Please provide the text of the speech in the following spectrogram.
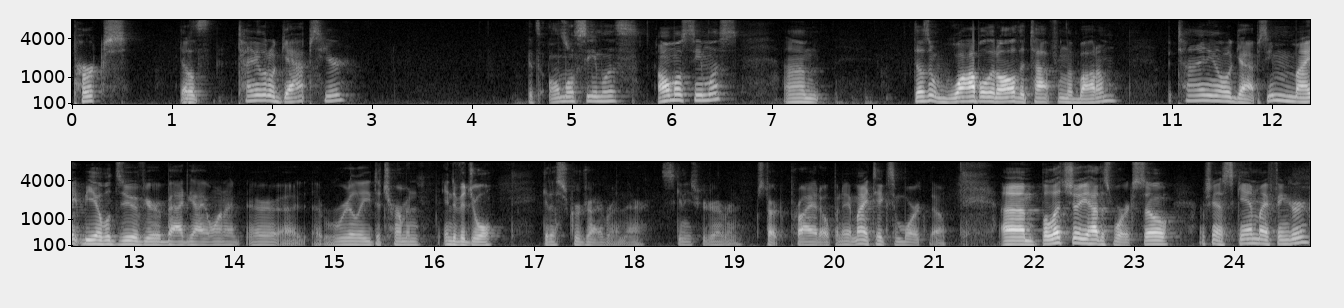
perks. That'll tiny little gaps here, It's almost seamless. almost seamless. Um, doesn't wobble at all the top from the bottom, but tiny little gaps. You might be able to, if you're a bad guy, want to, or a, a really determined individual, get a screwdriver in there, skinny screwdriver, and start to pry it open. It might take some work though. Um, but let's show you how this works. So I'm just gonna scan my finger.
